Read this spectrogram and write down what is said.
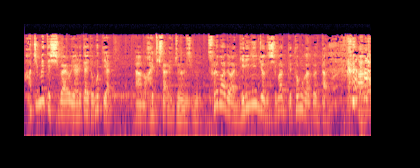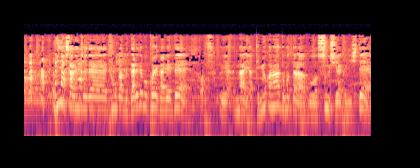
初めて芝居をやりたいと思ってやるあの入ってきた連中なんですよ、うん。うん、それまでは義理人情で縛ってともかくだあの 見に来た連中でともかく誰でも声かけていやなやってみようかなと思ったらもうすぐ主役にして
